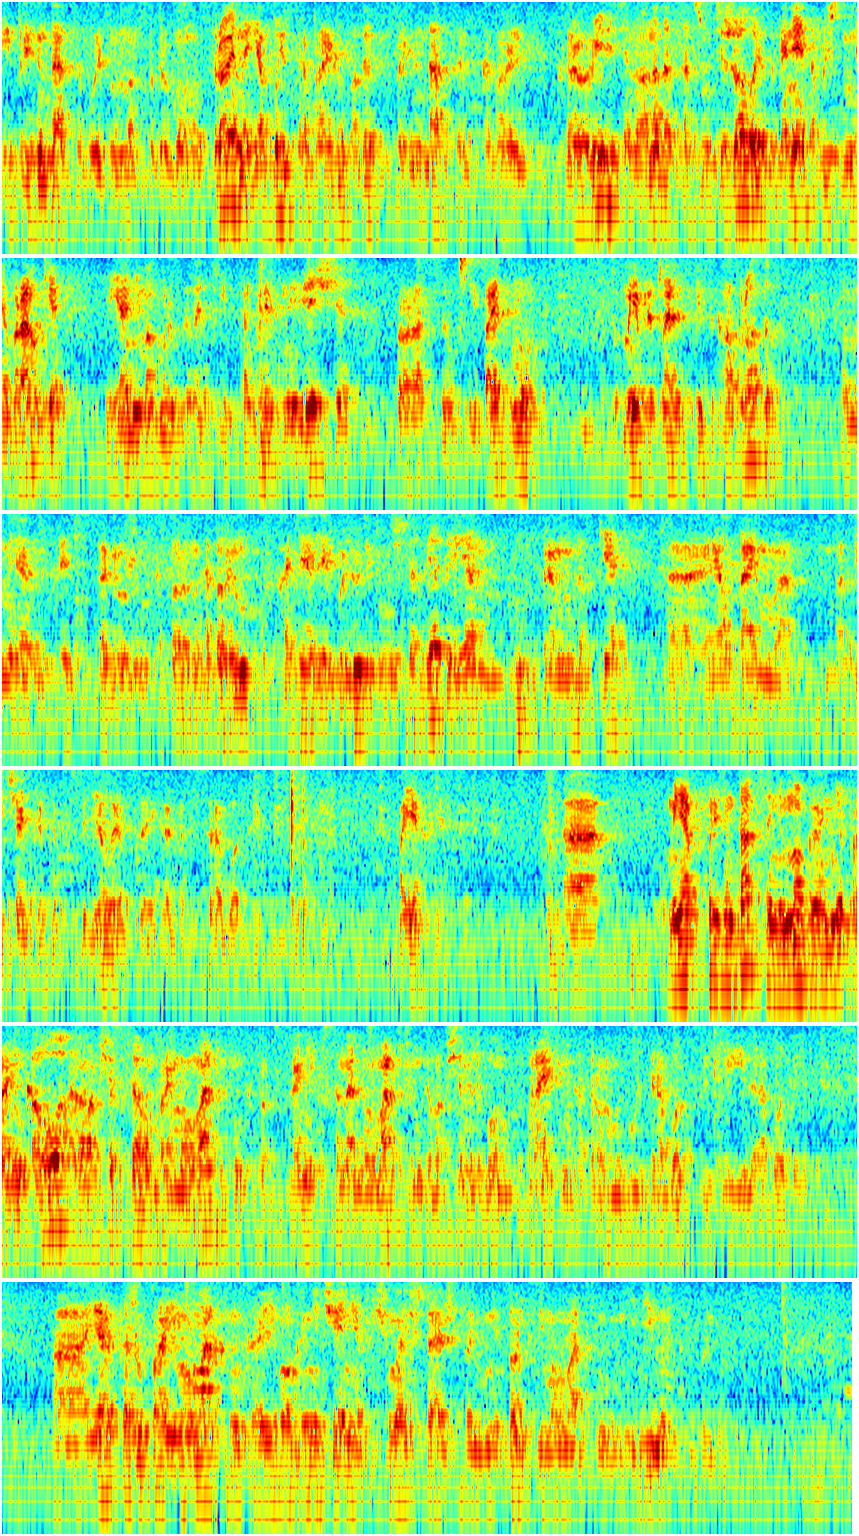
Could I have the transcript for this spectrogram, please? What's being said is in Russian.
и презентация будет немного по-другому устроена. Я быстро пройду по той презентации, которой, которую вы видите, но она достаточно тяжелая, загоняет обычно меня в рамки, и я не могу рассказать какие-то конкретные вещи про рассылки. И поэтому мне прислали список вопросов, он у меня здесь загружен, который, на которые хотели бы люди получить ответы, и я буду прямо на доске э, реал-тайм э, отвечать, как это все делается и как это все работает. Поехали. У меня презентация немного не про НКО, она вообще в целом про email маркетинг, про построение персонального маркетинга вообще на любом проекте, на котором вы будете работать или работаете. А, Я расскажу про email маркетинг, и его ограничения, почему я считаю, что не только email маркетинг единым, как бы,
